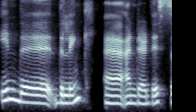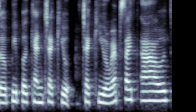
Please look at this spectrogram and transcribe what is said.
in the the link uh, under this, so people can check you check your website out,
